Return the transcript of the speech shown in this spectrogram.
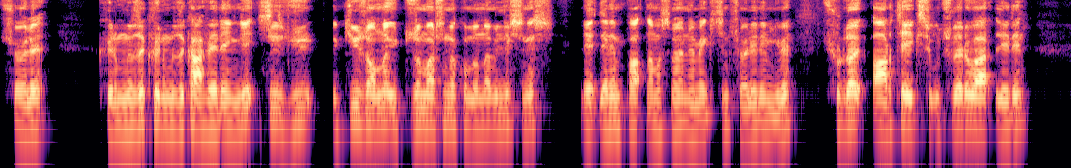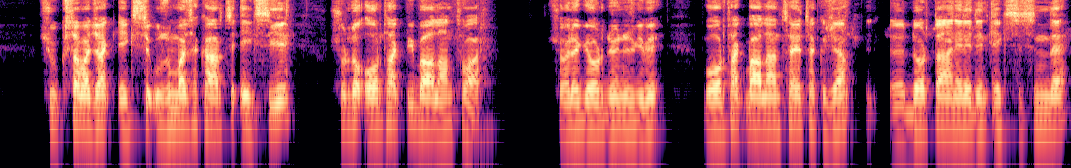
şöyle kırmızı kırmızı kahverengi. Siz 100 210 ile 300 ohm arasında kullanabilirsiniz. Ledlerin patlamasını önlemek için söylediğim gibi. Şurada artı eksi uçları var ledin. Şu kısa bacak eksi uzun bacak artı eksiği. Şurada ortak bir bağlantı var. Şöyle gördüğünüz gibi bu ortak bağlantıya takacağım. 4 tane ledin eksisini de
